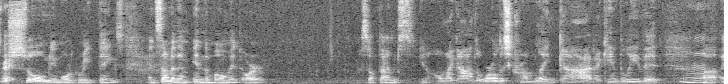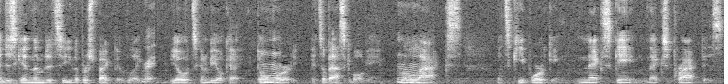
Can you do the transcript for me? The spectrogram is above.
There's so many more great things and some of them in the moment are sometimes you know oh my god the world is crumbling god i can't believe it uh, and just getting them to see the perspective like Mm-hmm. Right. yo it's going to be okay don't Mhm. worry it's a basketball game Mhm. relax. Let's keep working. Next game. Next practice.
